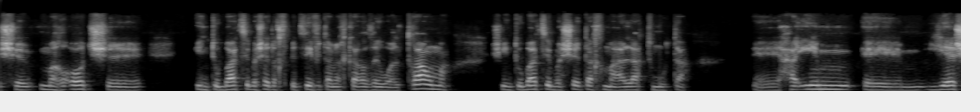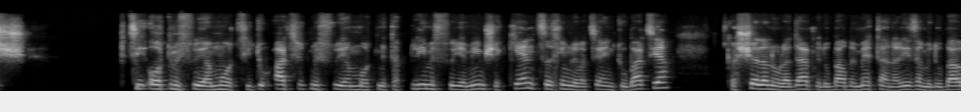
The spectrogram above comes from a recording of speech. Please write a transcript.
שמראות שאינטובציה בשטח ספציפית, המחקר הזה הוא על טראומה, שאינטובציה בשטח מעלה תמותה. האם יש פציעות מסוימות, סיטואציות מסוימות, מטפלים מסוימים שכן צריכים לבצע אינטובציה, קשה לנו לדעת, מדובר במטה-אנליזה, מדובר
